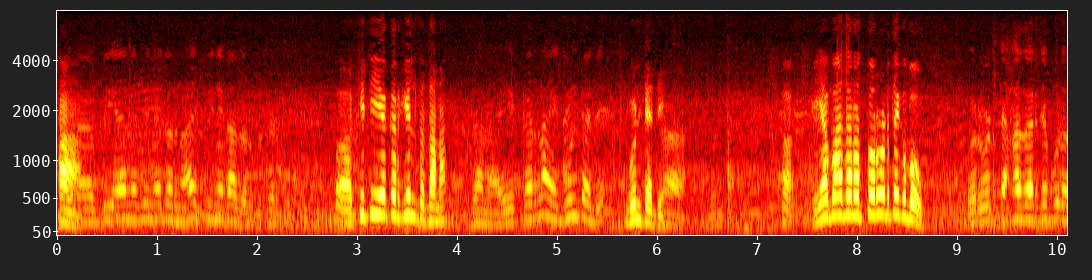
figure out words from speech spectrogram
हा. पण बियाणे बियाणे धरून आहे तीन एक हजार रुपये खर्च अं, किती एकर केलं तर दाना झाला एकर नाही गुंट्यात. हा, गुंठ्यात. हा, या बाजारात परवडते का भाऊ? परवडते हजारच्या पुढं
